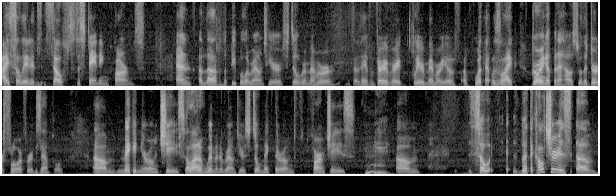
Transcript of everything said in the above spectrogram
isolated self-sustaining farms and a lot of the people around here still remember they have a very very clear memory of, of what that was like growing up in a house with a dirt floor for example um, making your own cheese. A lot of women around here still make their own farm cheese. Hmm. Um, so, but the culture is, um,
